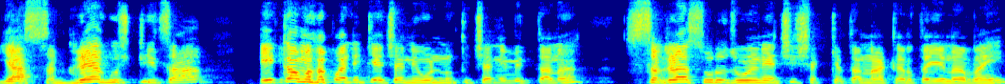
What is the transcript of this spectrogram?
या सगळ्या गोष्टीचा एका महापालिकेच्या निवडणुकीच्या निमित्तानं सगळा सूर जुळण्याची शक्यता नाकारता येणार नाही.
